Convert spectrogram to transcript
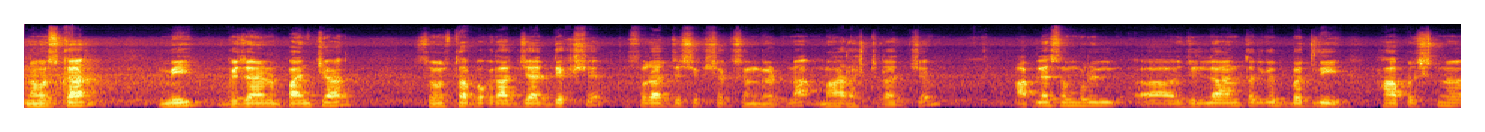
नमस्कार मी गजानन पांचाळ संस्थापक राज्याध्यक्ष स्वराज्य शिक्षक संघटना महाराष्ट्र राज्य. आपल्यासमोरील जिल्हा अंतर्गत बदली हा प्रश्न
